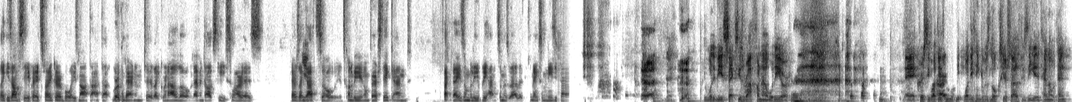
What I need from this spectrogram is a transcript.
Like he's obviously a great striker, but he's not that. That we're comparing him to like Ronaldo, Lewandowski, Suarez, players like Yeah. that. So it's going to be an unfair stick, and fact that he's unbelievably handsome as well, it makes him an easy target. Would he be as sexy as Rafa now? Would he? Or uh, Chrissy, what do you think, what do you think of his looks yourself? Is he a ten out of ten?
